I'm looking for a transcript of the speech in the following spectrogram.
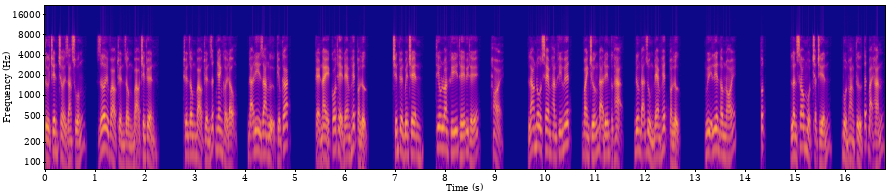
từ trên trời giáng xuống, rơi vào thuyền rồng bảo trên thuyền. Thuyền rồng bảo thuyền rất nhanh khởi động, đã đi ra ngự kiếm cát kẻ này có thể đem hết toàn lực. Chiến thuyền bên trên, tiêu loan khí thế uy thế, hỏi. Lão nô xem hắn khí huyết, bành trướng đã đến cực hạn, đương đã dùng đem hết toàn lực. Ngụy liên âm nói. Tốt. Lần sau một trận chiến, bổn hoàng tử tất bại hắn,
